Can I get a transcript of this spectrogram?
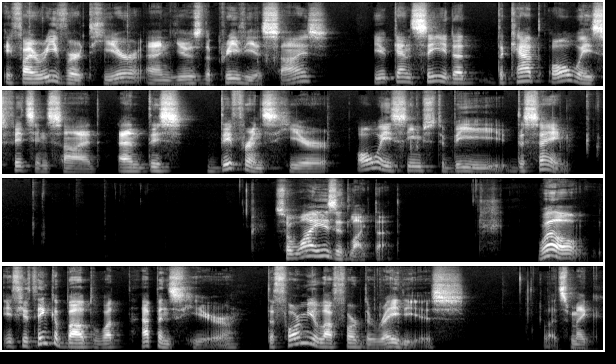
if I revert here and use the previous size, you can see that the cat always fits inside and this difference here always seems to be the same. So why is it like that? Well, if you think about what happens here, the formula for the radius, let's make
